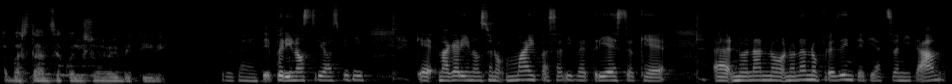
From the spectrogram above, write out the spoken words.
abbastanza quali sono gli obiettivi. Assolutamente. Per i nostri ospiti che magari non sono mai passati per Trieste o che eh, non, hanno, non hanno presente Piazza Unità,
